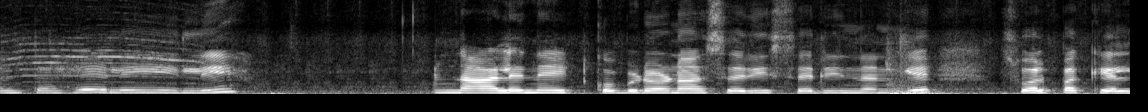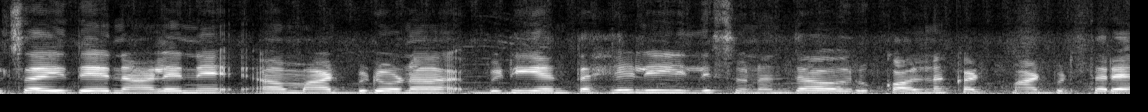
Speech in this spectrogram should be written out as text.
ಅಂತ ಹೇಳಿ ಇಲ್ಲಿ ನಾಳೆನೇ ಇಟ್ಕೊಬಿಡೋಣ. ಸರಿ ಸರಿ, ನನಗೆ ಸ್ವಲ್ಪ ಕೆಲಸ ಇದೆ. ನಾಳೆನೇ ಮಾಡಿಬಿಡೋಣ ಬಿಡಿ ಅಂತ ಹೇಳಿ ಇಲ್ಲಿ ಸುನಂದ ಅವರು ಕಾಲ್ನ ಕಟ್ ಮಾಡಿಬಿಡ್ತಾರೆ.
